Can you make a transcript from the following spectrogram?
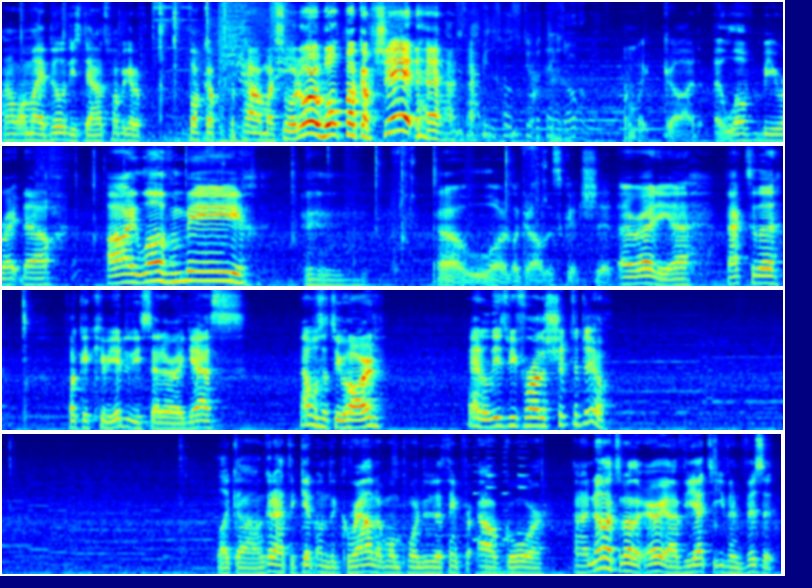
I don't want my abilities down. It's probably gonna fuck up the power of my sword, or it won't fuck up shit. I'm just happy this whole stupid thing is over with. Oh my god, I love me right now. I love me. Oh lord, look at all this good shit. Alrighty, uh, back to the fucking community center, I guess. That wasn't too hard. And it leaves me for other shit to do. Like, uh, I'm gonna have to get on the ground at one point to do that thing for Al Gore. And I know that's another area I've yet to even visit.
